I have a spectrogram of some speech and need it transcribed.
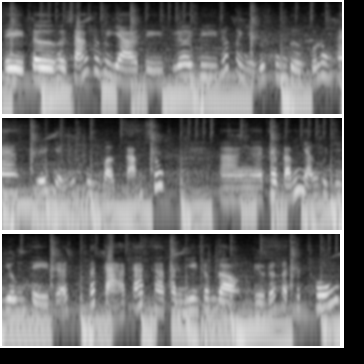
Thì từ hồi sáng tới bây giờ thì rơi đi rất là nhiều cái cung đường của Long An với những cái cung bậc cảm xúc. À, theo cảm nhận của chị Dung thì tất cả các à, thành viên trong đoàn đều rất là thích thú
